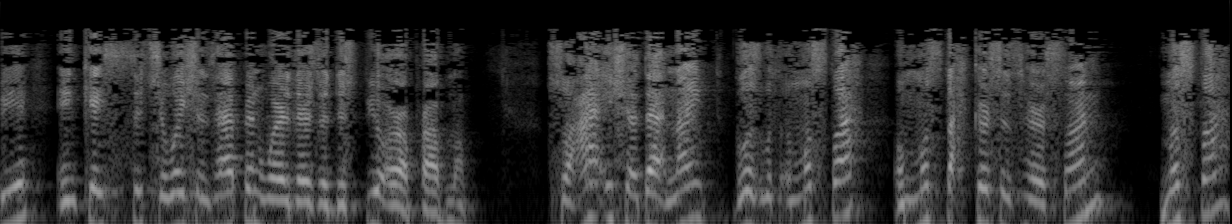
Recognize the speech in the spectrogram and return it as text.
be in case situations happen where there's a dispute or a problem. So Aisha that night goes with Mustah. Mustah curses her son. Mustah,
